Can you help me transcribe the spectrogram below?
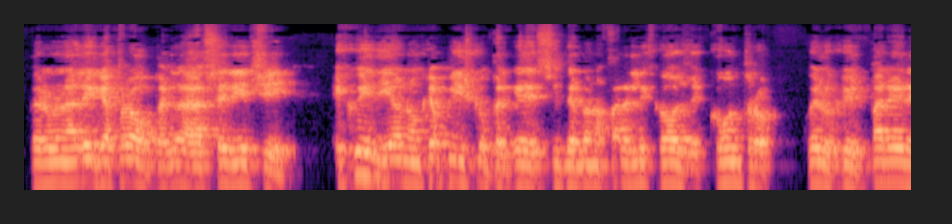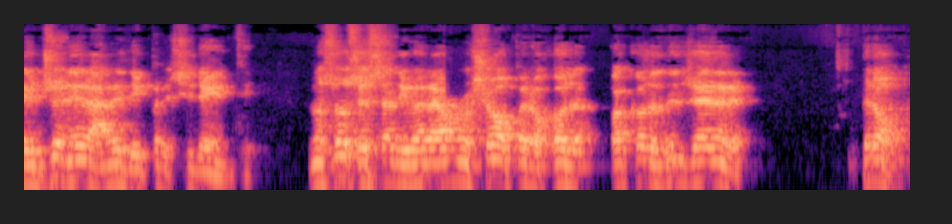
per una Lega Pro, per la Serie C e quindi io non capisco perché si debbano fare le cose contro quello che è il parere generale dei presidenti. Non so se si arriverà a uno sciopero o cosa, qualcosa del genere, però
